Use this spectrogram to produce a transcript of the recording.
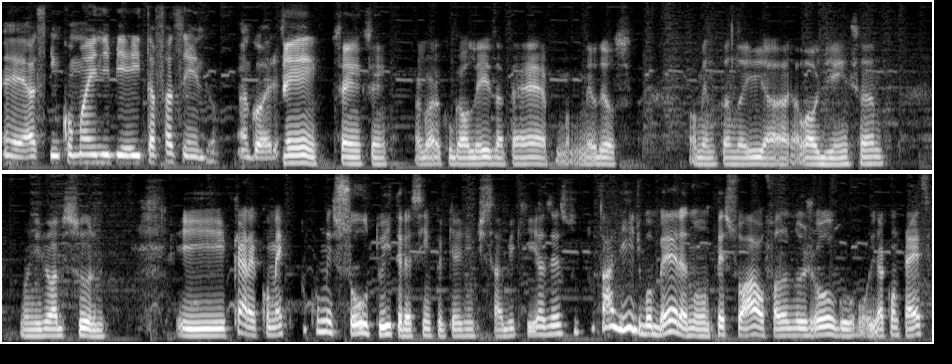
É, assim como a NBA tá fazendo agora. Sim, sim, sim. Agora com o Gaules até, meu Deus, aumentando aí a, a audiência no nível absurdo. E, cara, como é que tu começou o Twitter, assim? Porque a gente sabe que às vezes tu, tu tá ali de bobeira, no pessoal, falando do jogo, e acontece,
